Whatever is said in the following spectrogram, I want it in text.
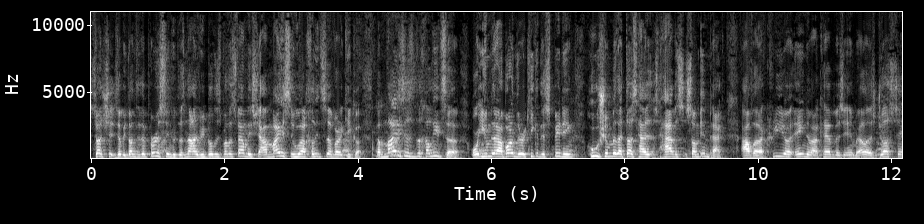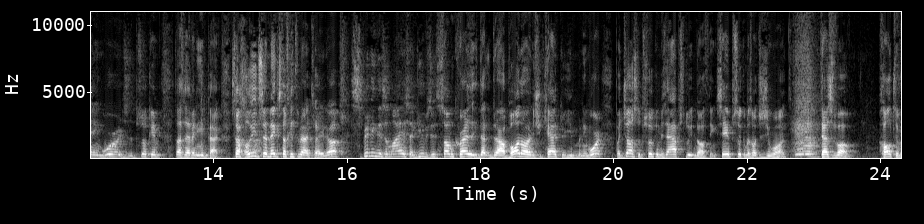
such shall be done to the person who does not rebuild his brother's family. The mice is the chalitza, or even the rabbanon the rakika, the spitting. Who that does have, have some impact. Just saying words, the psukim doesn't have any impact. So chalitza makes the chitza Spitting is a mice that gives it some credit that the rabbanon she can't do anymore. But just the psukim is absolutely nothing. Say psukim as much as you want. Tesvav. He did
